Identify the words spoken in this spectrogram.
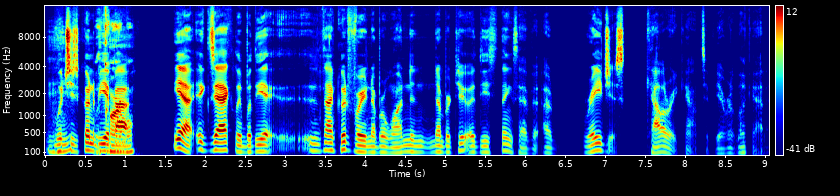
which Mhm. is going to With be caramel. about yeah, exactly. But the it's not good for you. Number one and number two, uh, these things have outrageous calorie counts if you ever look at it.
